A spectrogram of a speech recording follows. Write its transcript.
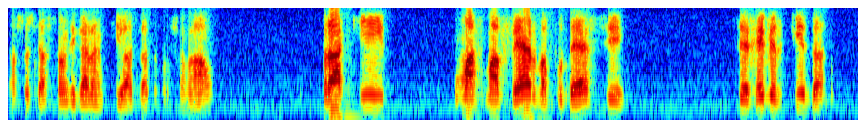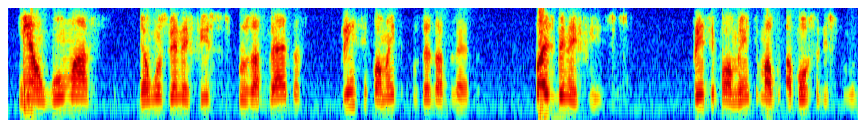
Associação de Garantia ao Atleta Profissional, para que uma, uma verba pudesse ser revertida em, algumas, em alguns benefícios para os atletas, principalmente para os ex-atletas. Quais benefícios? Principalmente uma, a bolsa de estudo.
